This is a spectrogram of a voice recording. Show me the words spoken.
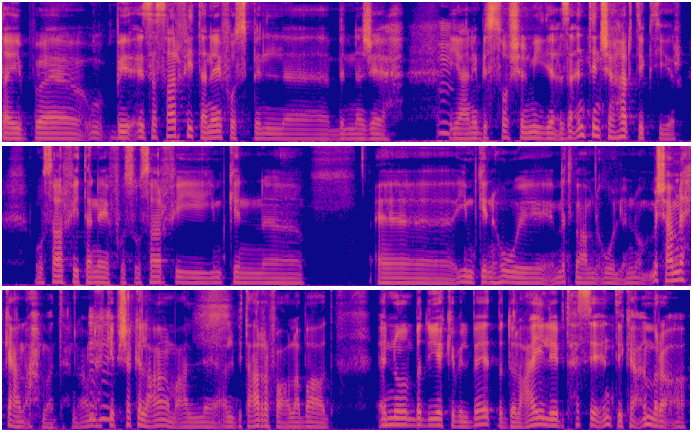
طيب آه، إذا صار في تنافس بال- بالنجاح مم. يعني بالسوشيال ميديا إذا أنت انشهرت كتير وصار في تنافس وصار في يمكن آه، آه، يمكن هو مثل ما عم نقول إنه مش عم نحكي عن أحمد إحنا عم نحكي. بشكل عام على اللي بيتعرفوا على بعض إنه بده إياكي بالبيت بده العيلة بتحسي أنت كأمرأة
